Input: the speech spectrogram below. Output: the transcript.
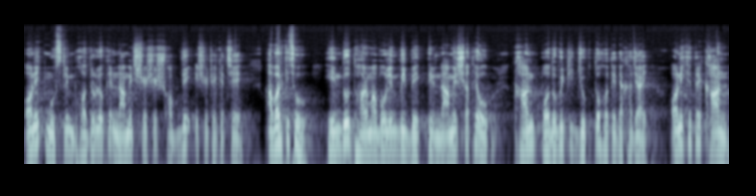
অনেক মুসলিম ভদ্রলোকের নামের শেষে শব্দে এসে ঠেকেছে। আবার কিছু হিন্দু ধর্মাবলম্বী ব্যক্তির নামের সাথেও খান পদবিটি যুক্ত হতে দেখা যায়। অনেক ক্ষেত্রে খান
